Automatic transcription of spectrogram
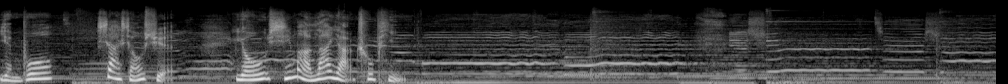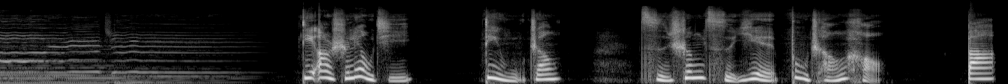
演播：夏小雪，由喜马拉雅出品。第二十六集，第五章：此生此夜不长好。八。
